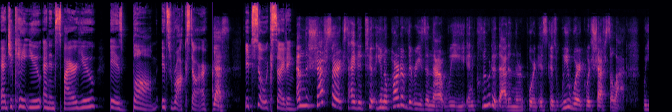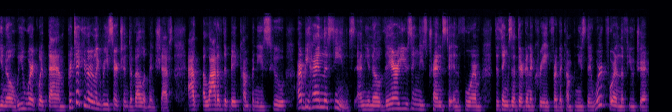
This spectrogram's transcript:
educate you and inspire you is bomb. It's rock star. Yes. It's so exciting. And the chefs are excited too. You know, part of the reason that we included that in the report is because we work with chefs a lot you know, we work with them, particularly research and development chefs at a lot of the big companies who are behind the scenes. And, you know, they're using these trends to inform the things that they're going to create for the companies they work for in the future.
